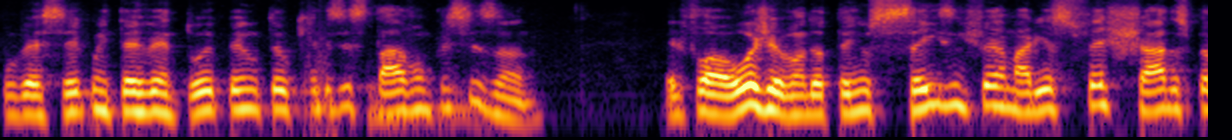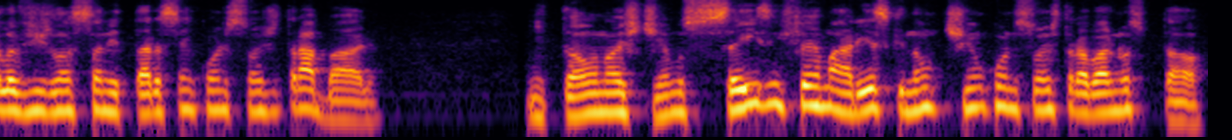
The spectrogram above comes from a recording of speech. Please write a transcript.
conversei com o interventor e perguntei o que eles estavam precisando. Ele falou: hoje, Evandro, eu tenho seis enfermarias fechadas pela vigilância sanitária sem condições de trabalho. Então, nós tínhamos seis enfermarias que não tinham condições de trabalho no hospital.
